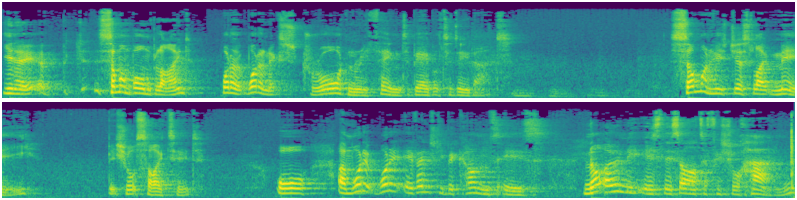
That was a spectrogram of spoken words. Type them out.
You know, uh, someone born blind, what, a, what an extraordinary thing to be able to do that. Someone who's just like me, a bit short sighted, or, and what it, what it eventually becomes is not only is this artificial hand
